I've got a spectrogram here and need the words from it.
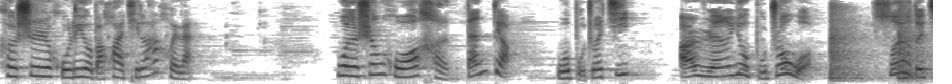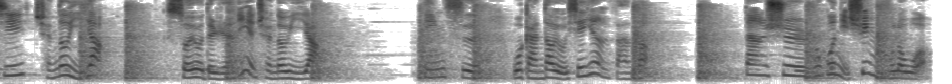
可是狐狸又把话题拉回来。我的生活很单调，我捕捉鸡，而人又捕捉我。所有的鸡全都一样，所有的人也全都一样，因此我感到有些厌烦了。但是如果你驯服了我，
